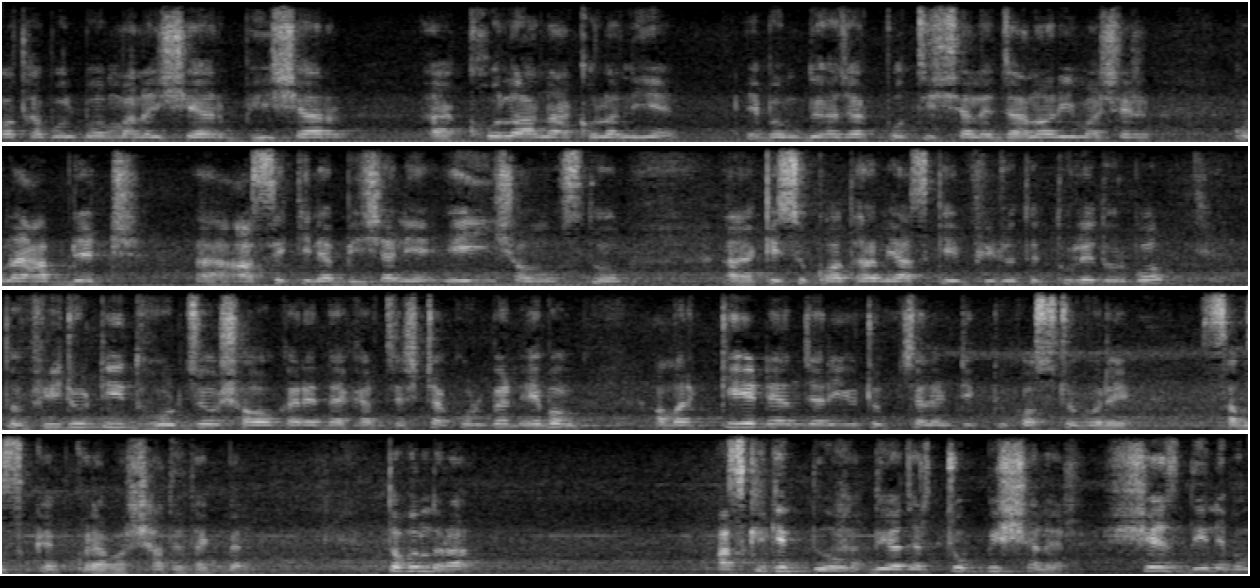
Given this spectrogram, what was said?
কথা বলব মালয়েশিয়ার ভিসার খোলা না খোলা নিয়ে এবং দুই সালে জানুয়ারি মাসের কোনো আপডেট আছে কিনা ভিসা নিয়ে এই সমস্ত কিছু কথা আমি আজকে ভিডিওতে তুলে ধরবো। তো ভিডিওটি ধৈর্য সহকারে দেখার চেষ্টা করবেন এবং আমার কে ড্যাঞ্জার ইউটিউব চ্যানেলটি একটু কষ্ট করে সাবস্ক্রাইব করে আমার সাথে থাকবেন। তো বন্ধুরা, আজকে কিন্তু দু হাজার চব্বিশ সালের শেষ দিন এবং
